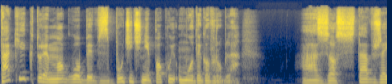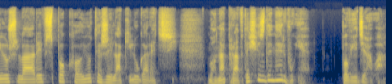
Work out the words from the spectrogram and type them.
Takie, które mogłoby wzbudzić niepokój u młodego wróbla. A zostawże już Lary w spokoju te żylaki Lugarecji, bo naprawdę się zdenerwuje, powiedziała.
